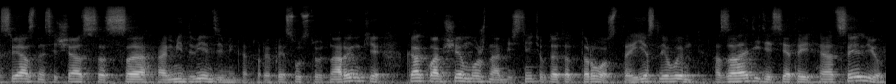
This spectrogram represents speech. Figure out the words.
связана сейчас с э, медведями, которые присутствуют на рынке. Как вообще можно объяснить вот этот рост? Если вы зададитесь этой целью,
